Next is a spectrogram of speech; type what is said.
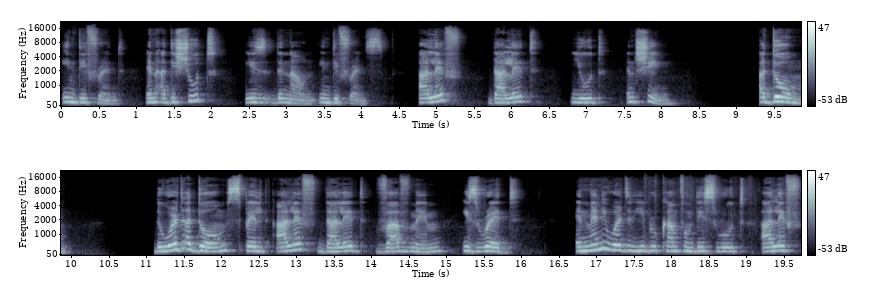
indifferent. And adishut is the noun, indifference. Aleph, dalet, yud, and shin. Adom. The word Adom, spelled Aleph, Daled, Vav, Mem, is red. And many words in Hebrew come from this root, Aleph,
